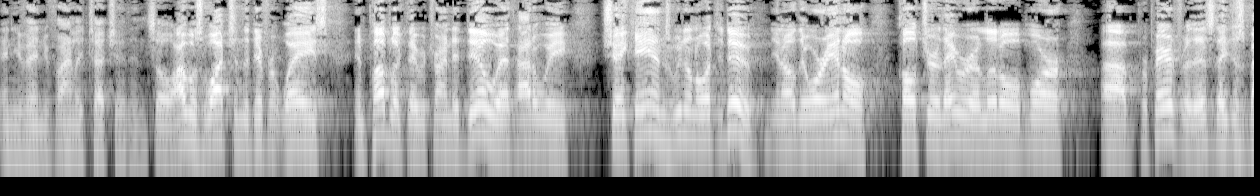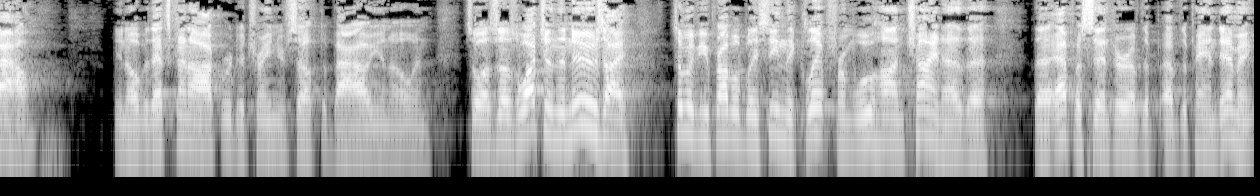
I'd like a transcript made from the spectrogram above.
and you, and you finally touch it. And so I was watching the different ways in public they were trying to deal with how do we shake hands? We don't know what to do. You know, the Oriental culture, they were a little more uh, prepared for this. They just bow, you know, but that's kind of awkward to train yourself to bow, you know. And so as I was watching the news, I some of you probably seen the clip from Wuhan, China, the the epicenter of the of the pandemic,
